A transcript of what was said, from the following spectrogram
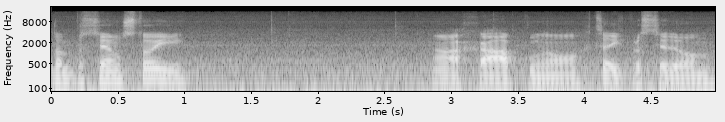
Tam prostě jenom stojí. A ah, chápu, no, chce jít prostě dom.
